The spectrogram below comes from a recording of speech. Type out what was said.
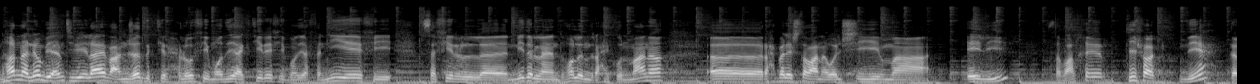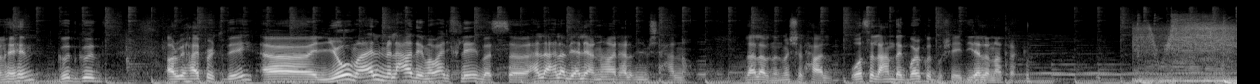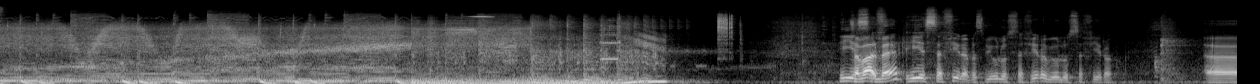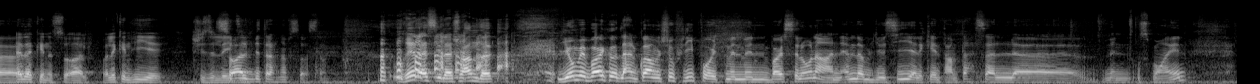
نهارنا اليوم بام تي في لايف عن جد كثير حلو في مواضيع كثيره في مواضيع فنية في سفير النيدرلاند هولند رح يكون معنا. آه، رح بلش طبعا أول شيء مع إيلي. صباح الخير. كيفك؟ منيح؟ تمام. جود جود ار وي هايبر توداي اليوم أقل من العادة ما بعرف ليه بس آه هلأ هلأ بيقلع النهار هلأ بيمشي حالنا. لا لا بدنا نمشي الحال. وصل لعندك باركود مشاهدين يلا نترك. هي السف- الخير. هي السفيرة بس بيقولوا السفيرة بيقولوا السفيرة. آه. هذا كان السؤال ولكن هي شيز السؤال الليدي بيطرح نفسه أصلا. وغير أسئلة شو عندك؟ اليوم بباركود رح نكون عم نشوف ريبورت من من برشلونة عن ام دبليو سي اللي كانت عم تحصل آه، من أسبوعين.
